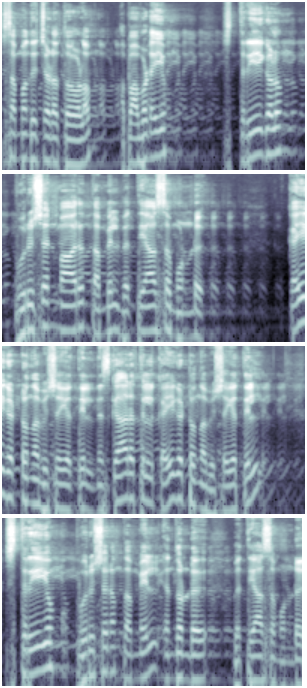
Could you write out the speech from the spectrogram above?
സംബന്ധിച്ചിടത്തോളം അപ്പൊ അവിടെയും സ്ത്രീകളും പുരുഷന്മാരും തമ്മിൽ വ്യത്യാസമുണ്ട്. കൈകെട്ടുന്ന വിഷയത്തിൽ നിസ്കാരത്തിൽ കൈകെട്ടുന്ന വിഷയത്തിൽ സ്ത്രീയും പുരുഷനും തമ്മിൽ എന്തുണ്ട്? വ്യത്യാസമുണ്ട്.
